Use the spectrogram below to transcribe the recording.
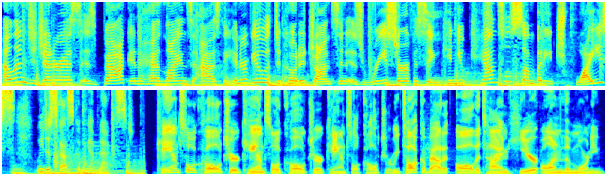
Ellen DeGeneres is back in headlines as the interview with Dakota Johnson is resurfacing. Can you cancel somebody twice? We discuss coming up next. Cancel culture, cancel culture, cancel culture. We talk about it all the time here on the Morning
